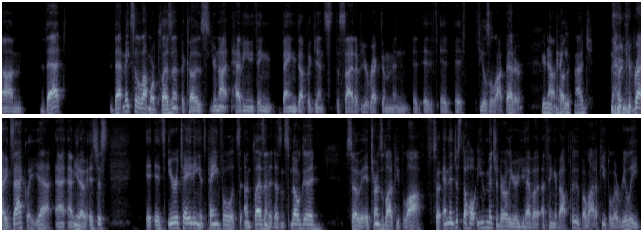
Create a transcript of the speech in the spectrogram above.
Um, that that makes it a lot more pleasant because you're not having anything banged up against the side of your rectum, and it it it, it feels a lot better. You're not Um, packing fudge. right exactly yeah. And, and, you know it's just it, it's irritating it's painful it's unpleasant it doesn't smell good. So it turns a lot of people off. So and then just the whole you mentioned earlier you have a, a thing about poop. A lot of people are really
